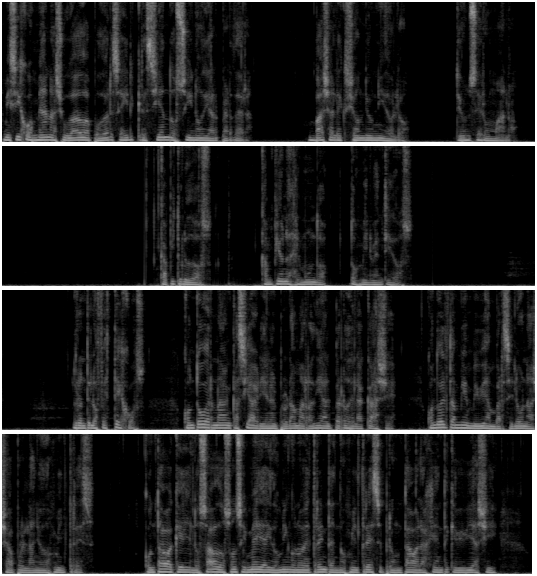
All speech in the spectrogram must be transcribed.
mis hijos me han ayudado a poder seguir creciendo sin odiar perder. Vaya lección de un ídolo, de un ser humano. Capítulo 2. Campeones del Mundo 2022. Durante los festejos, contó Hernán Casiari en el programa radial Perros de la Calle, cuando él también vivía en Barcelona allá por el año 2003. Contaba que los sábados once y media y domingo 9.30 en 2003 se preguntaba a la gente que vivía allí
